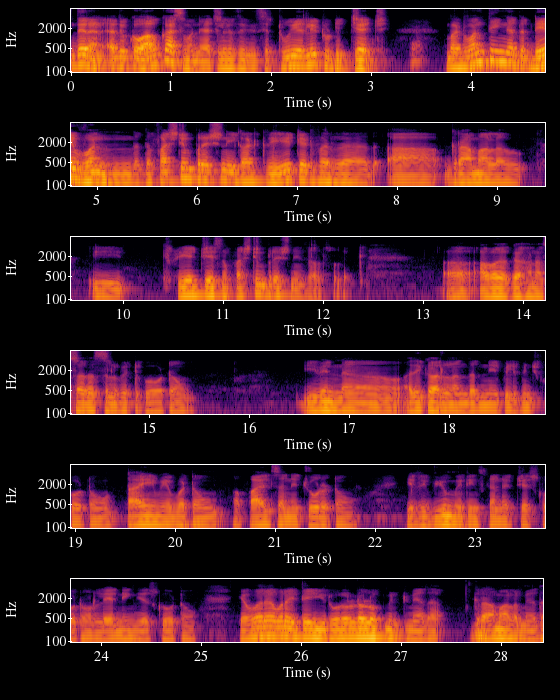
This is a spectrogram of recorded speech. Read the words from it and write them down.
అదేనండి అది ఒక అవకాశం అండి. యాక్చువల్గా it's too early to the judge but one thing at the day one the first impression we got created for గ్రామాల్లో ఈ క్రియేట్ చేసిన first impression is also like అవగాహన సదస్సులు పెట్టుకోవటం ఈవెన్ అధికారులందరినీ పిలిపించుకోవటం టైం ఇవ్వటం ఆ ఫైల్స్ అన్ని చూడటం ఈ రివ్యూ మీటింగ్స్ కండక్ట్ చేసుకోవటం లెర్నింగ్ చేసుకోవటం ఎవరెవరైతే ఈ రూరల్ డెవలప్మెంట్ మీద గ్రామాల మీద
